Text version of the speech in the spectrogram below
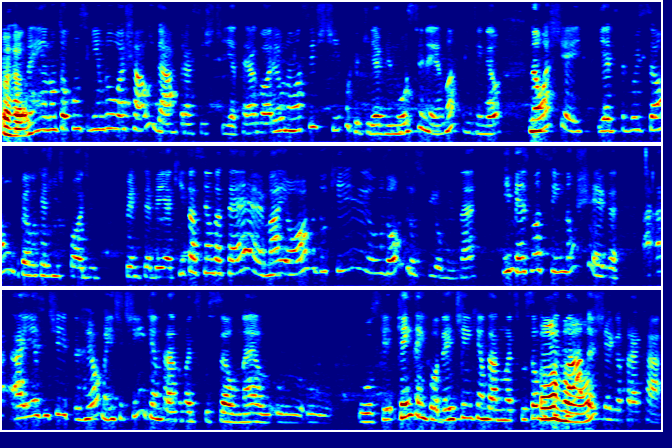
Aham. Também eu não tô conseguindo achar lugar pra assistir. Até agora eu não assisti, porque eu queria ver no cinema, entendeu? Não achei. E a distribuição, pelo que a gente pode perceber aqui, tá sendo até maior do que os outros filmes, né? E mesmo assim não chega. Aí a gente realmente tinha que entrar numa discussão, né? O, o- os, que- quem tem poder tinha que entrar numa discussão, porque Aham. nada chega pra cá.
